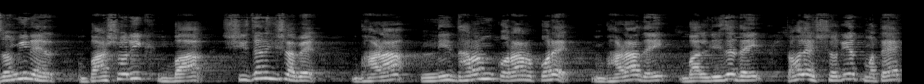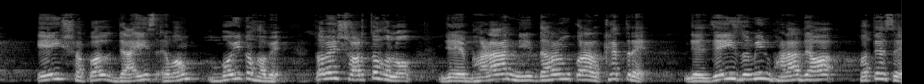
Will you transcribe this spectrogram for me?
জমিনের বাসরিক বা সিজন হিসাবে ভাড়া নির্ধারণ করার পরে ভাড়া দেয় বা লিজে দেয় তাহলে শরীয়ত মতে এই সকল জাইজ এবং বৈধ হবে। তবে শর্ত হলো যে ভাড়া নির্ধারণ করার ক্ষেত্রে যে যেই জমিন ভাড়া দেওয়া হতেছে,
